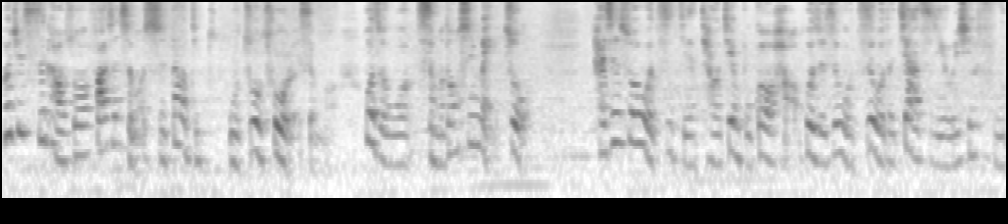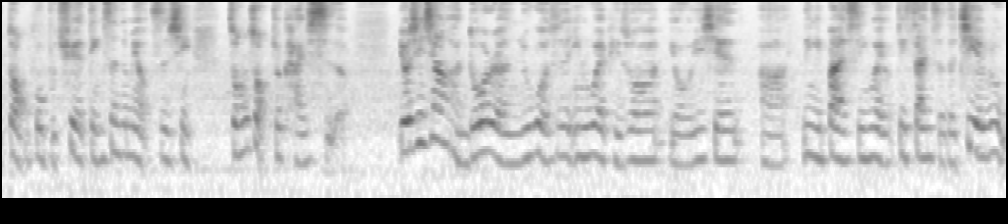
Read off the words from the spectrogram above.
会去思考说发生什么事，到底我做错了什么，或者我什么东西没做，还是说我自己的条件不够好，或者是我自我的价值有一些浮动或不确定，甚至没有自信，种种就开始了。尤其像很多人，如果是因为比如说有一些呃另一半是因为有第三者的介入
